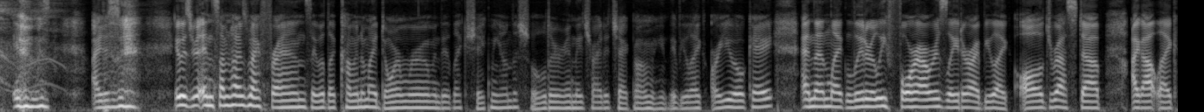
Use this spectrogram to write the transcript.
it was. I just it was. And sometimes my friends they would like come into my dorm room and they'd like shake me on the shoulder and they try to check on me. They'd be like, "Are you okay?" And then like literally four hours later, I'd be like all dressed up. I got like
